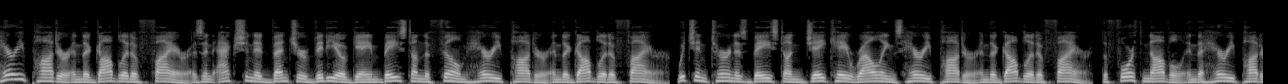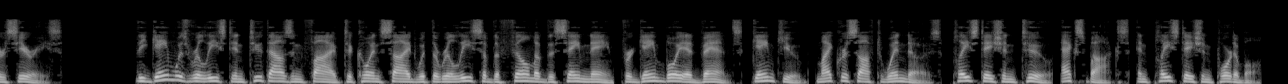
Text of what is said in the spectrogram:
Harry Potter and the Goblet of Fire is an action-adventure video game based on the film Harry Potter and the Goblet of Fire, which in turn is based on J.K. Rowling's Harry Potter and the Goblet of Fire, the fourth novel in the Harry Potter series. The game was released in 2005 to coincide with the release of the film of the same name, for Game Boy Advance, GameCube, Microsoft Windows, PlayStation 2, Xbox, and PlayStation Portable.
